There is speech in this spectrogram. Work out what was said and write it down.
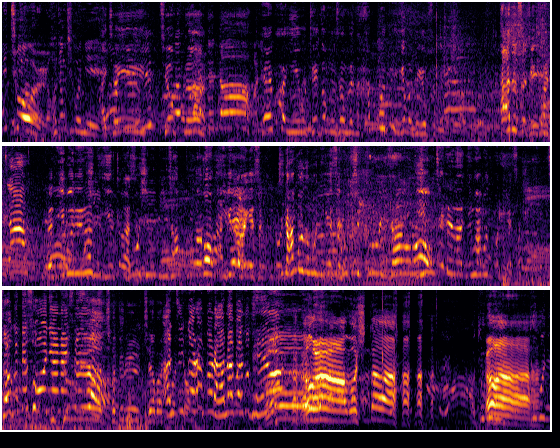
미추홀 허정식 의원님. 아니, 저희 지역구는 해방 이후 대통령 선거에서 한 번도 이겨본 적이 없습니다. 다 졌어 지금까지. 그래서 이번에는 이길 것 같습니다. 52, 3%가 꼭 이기도록 하겠습니다. 진짜 한 번도 못 이겼어요. 60% 이상으로 임진왜란 이후 한 번도 못 이겼어. 저 근데 소원이 하나 있어요. 저들을 제압할 앉은 걸 한 번 안아봐도 돼요? 와 멋있다. 두 분이, 와. 두 분이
